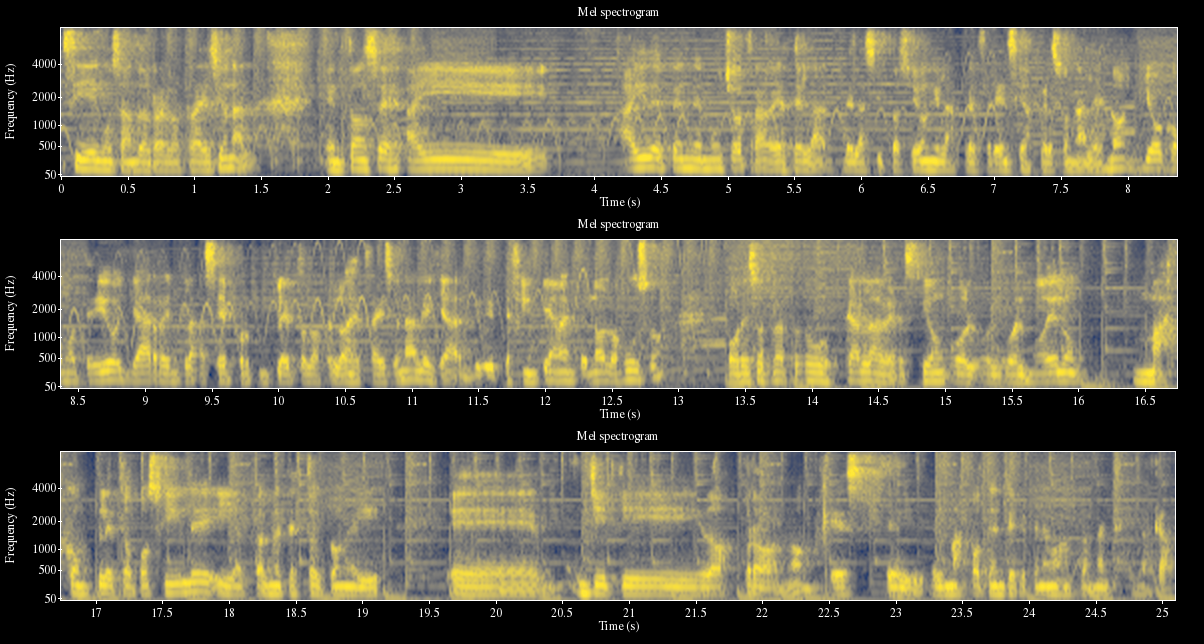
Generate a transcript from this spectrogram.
siguen usando el reloj tradicional. Entonces ahí, ahí depende mucho otra vez de la, de la situación y las preferencias personales, ¿no? Yo, como te digo, ya reemplacé por completo los relojes tradicionales, ya definitivamente no los uso, por eso trato de buscar la versión o, o el modelo más completo posible y actualmente estoy con el eh, GT2 Pro, ¿no? que es el, más potente que tenemos actualmente en el mercado.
